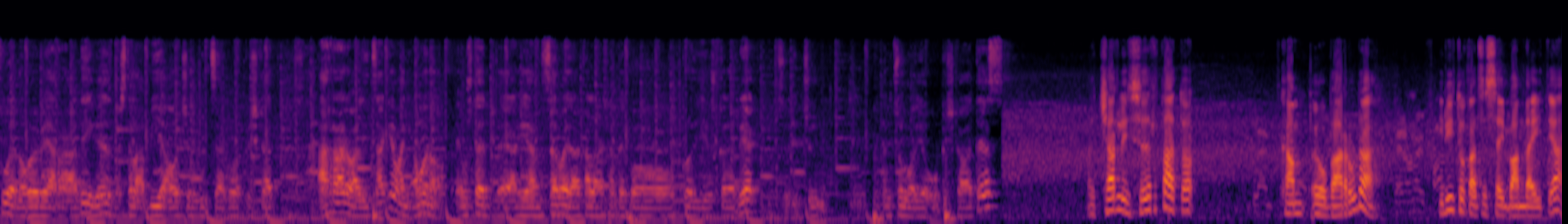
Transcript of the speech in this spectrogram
zuen obe beharragatik, ez, bestela bi ahotxe gutxitzako pixkat arraro alitzake, baina, bueno, e, uste e, agian zerbait dakala esateko Prodigy Euskal Herriak, entzungo diogu pixka batez. Charlie, zertat, kamp, barrura? Iri tokatzen zait banda itea.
